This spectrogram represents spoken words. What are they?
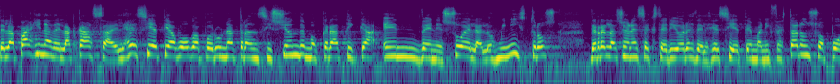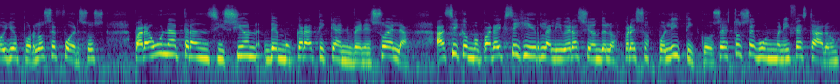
de la página de la Casa, el G7 aboga por una transición democrática en Venezuela. Los ministros de Relaciones Exteriores del G7 manifestaron su apoyo por los esfuerzos para una transición democrática en Venezuela, así como para exigir la liberación de los presos políticos. Esto según manifestaron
